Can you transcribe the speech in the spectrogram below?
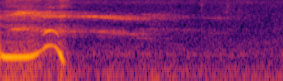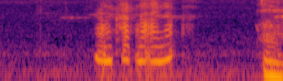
อืมน้ำคักหน่อยเนาะ อืม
